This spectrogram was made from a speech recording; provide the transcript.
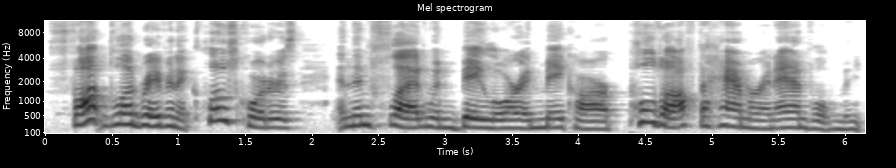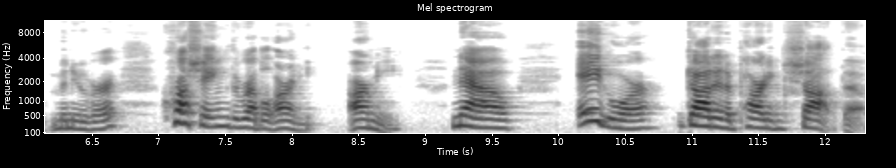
fought Bloodraven at close quarters, and then fled when Baelor and Maekar pulled off the hammer and anvil ma- maneuver, crushing the rebel army. army. Now, Aegor got in a parting shot, though.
